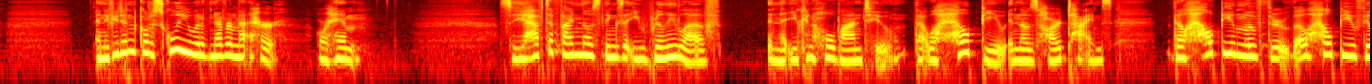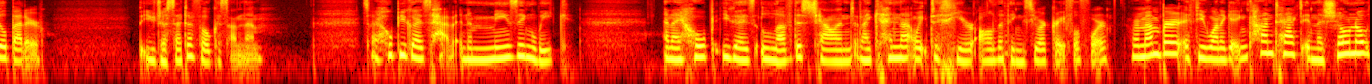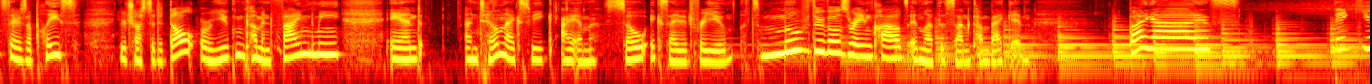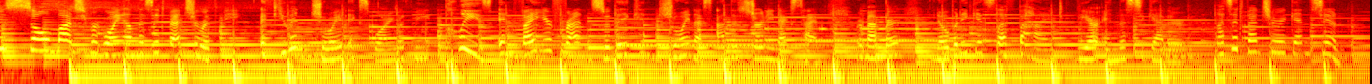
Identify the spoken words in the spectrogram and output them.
And if you didn't go to school you would have never met her or him. So you have to find those things that you really love and that you can hold on to that will help you in those hard times they'll help you move through they'll help you feel better but you just have to focus on them. So I hope you guys have an amazing week. And I hope you guys love this challenge, and I cannot wait to hear all the things you are grateful for. Remember, if you want to get in contact, in the show notes, there's a place, your trusted adult, or you can come and find me. And until next week, I am so excited for you. Let's move through those rain clouds and let the sun come back in. Bye, guys! Thank you so much for going on this adventure with me. If you enjoyed exploring with me, please invite your friends so they can join us on this journey next time. Remember, nobody gets left behind. We are in this together. Let's adventure again soon.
